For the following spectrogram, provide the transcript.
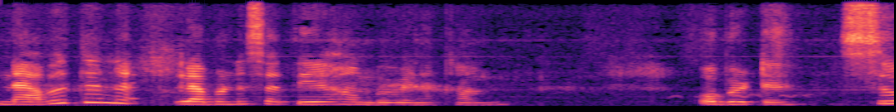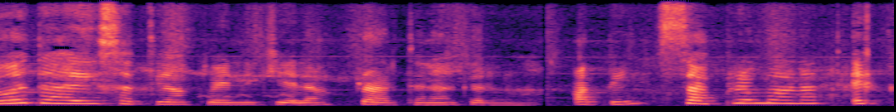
නැවත ලබන සතියේ හම්බ වෙනකම් ඔබට සුවදායි සතියක් වෙන්න කියලා ප්‍රාර්ථනා කරනවා. අපි සප්‍රමාණත් එක්ක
